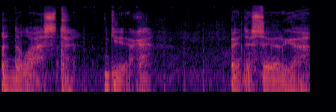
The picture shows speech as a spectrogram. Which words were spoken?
And the last gig in this area.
